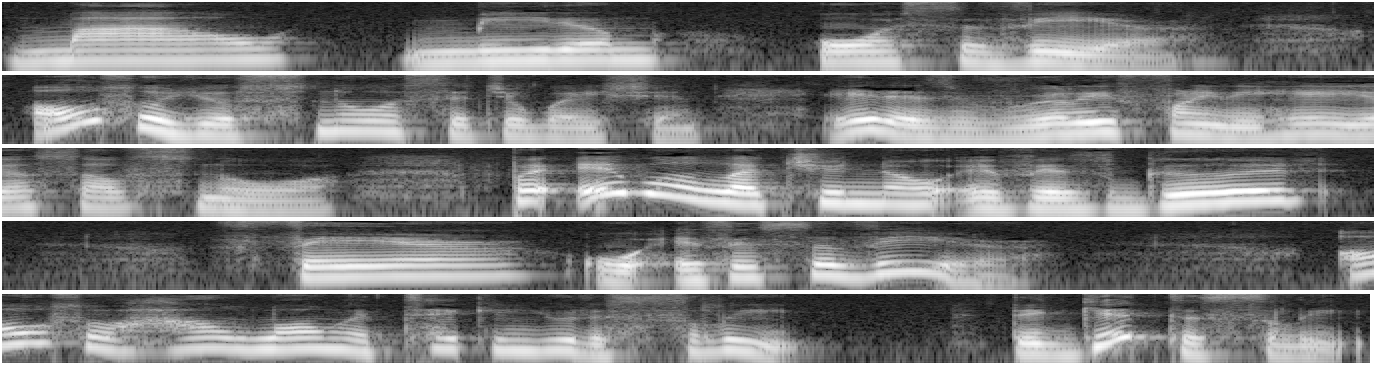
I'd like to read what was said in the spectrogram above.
mild medium or severe also, your snore situation. It is really funny to hear yourself snore, but it will let you know if it's good, fair, or if it's severe. Also, how long it's taking you to sleep, to get to sleep,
